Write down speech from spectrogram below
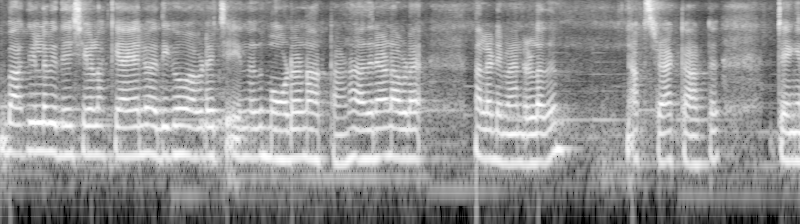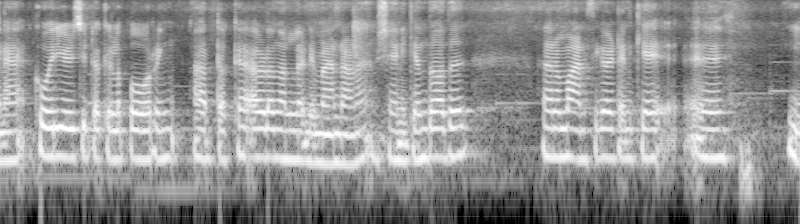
ബാക്കിയുള്ള വിദേശികളൊക്കെ ആയാലും അധികവും അവിടെ ചെയ്യുന്നത് മോഡേൺ ആർട്ടാണ് അതിനാണ് അവിടെ നല്ല ഡിമാൻഡുള്ളത് അബ്സ്ട്രാക്റ്റ് ആർട്ട് മറ്റേ ഇങ്ങനെ കോരി ഒഴിച്ചിട്ടൊക്കെയുള്ള പോറിങ് ആർട്ടൊക്കെ അവിടെ നല്ല ഡിമാൻഡാണ് പക്ഷേ എനിക്കെന്തോ അത് അങ്ങനെ മാനസികമായിട്ട് എനിക്ക് ഈ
